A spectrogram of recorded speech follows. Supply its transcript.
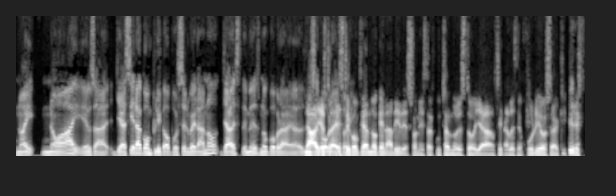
no hay, no hay, eh? o sea, ya si era complicado por ser verano, ya este mes no cobra, no No, se yo cobra estoy, de estoy confiando que nadie de Sony está escuchando esto ya a finales de julio, o sea que...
